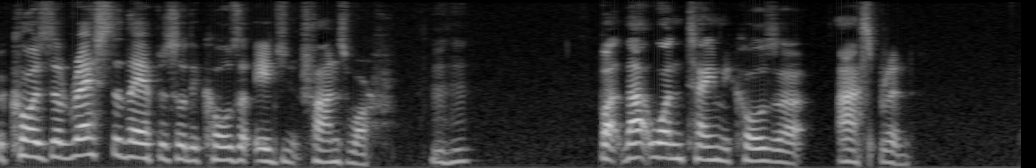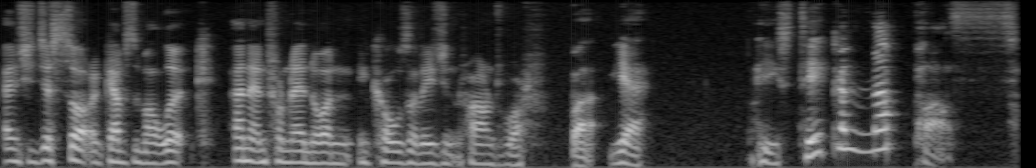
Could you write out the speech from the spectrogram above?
Because the rest of the episode he calls her Agent Farnsworth. Mhm. But that one time he calls her aspirin. And she just sort of gives him a look. And then from then on he calls her Agent Farnsworth. But yeah. He's taken a pass.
